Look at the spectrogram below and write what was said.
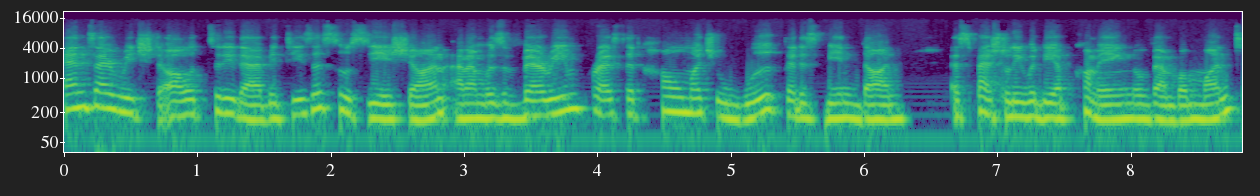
Hence, I reached out to the Diabetes Association and I was very impressed at how much work that is being done, especially with the upcoming November month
